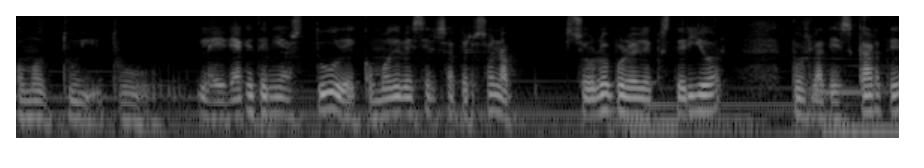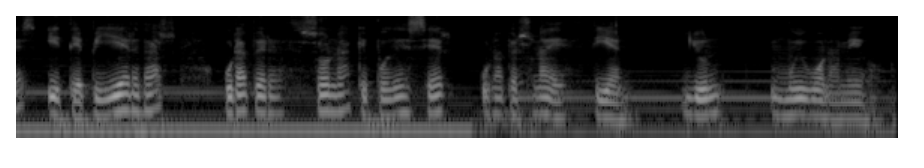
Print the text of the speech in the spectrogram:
como tu, la idea que tenías tú de cómo debe ser esa persona solo por el exterior, pues la descartes y te pierdas una persona que puede ser una persona de 100 y un muy buen amigo.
